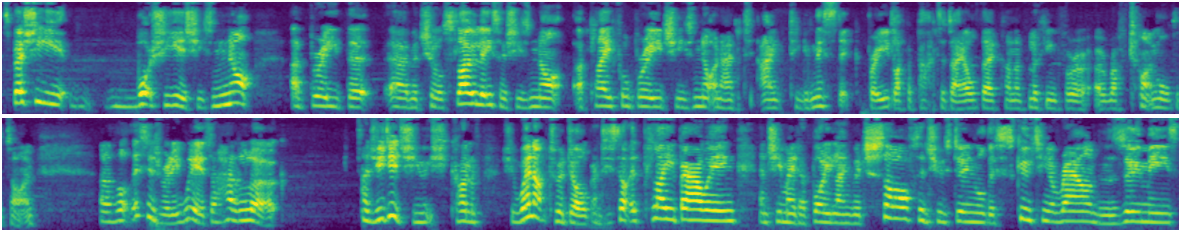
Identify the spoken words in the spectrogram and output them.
especially what she is. She's not." a breed that uh, matures slowly, so she's not a playful breed. She's not an antagonistic breed like a Patterdale. They're kind of looking for a, a, rough time all the time. And I thought this is really weird. So I had a look, and she did. She she kind of she went up to a dog and she started play bowing, and she made her body language soft, and she was doing all this scooting around and the zoomies.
